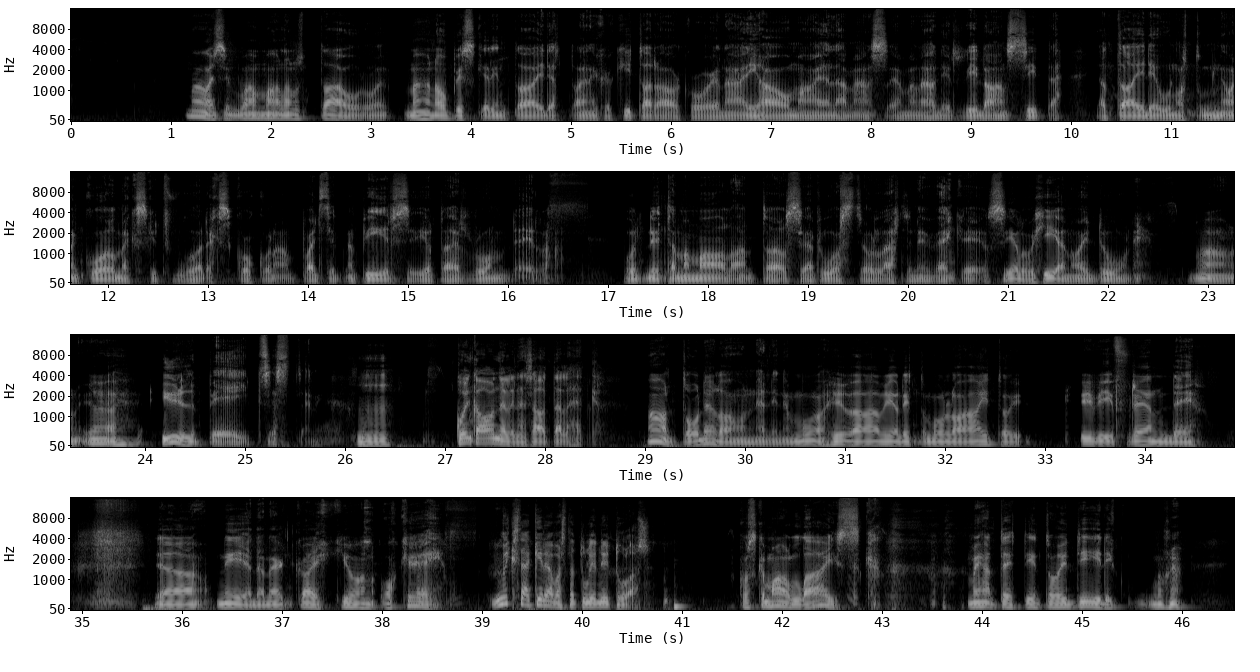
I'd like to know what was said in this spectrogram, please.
Mä olisin vaan maalannut tauluja. Mähän opiskelin taidetta ennen kuin kitara alkoi enää ihan omaa elämänsä ja mä lähdin ridaan sitä. Ja taide unohtui noin 30 vuodeksi kokonaan, paitsi että mä piirsin jotain rundeilla. Mutta nyt mä maalaan taas ja ruoste on lähtenyt väkeä. Siellä on hienoi duuni. Mä oon ja ylpeä itsestäni. Mm. Kuinka onnellinen sä oot tällä hetkellä? Mä oon todella onnellinen. Mulla on hyvä avioliitto, mulla on aito hyviä frendejä. Ja niin edelleen. Kaikki on okei. Okay. Miksi tämä kirja vasta tuli nyt ulos? Koska mä oon laiska. Mehän tehtiin toi diili, no,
